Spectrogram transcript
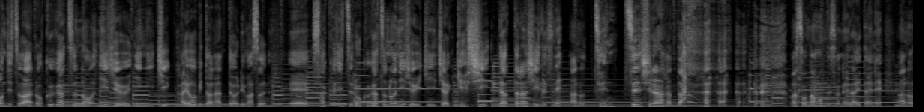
本日は6月の22日火曜日となっております、えー、昨日6月の21日は夏至だったらしいですね。あの全然知らなかった。まあそんなもんですよね大体ね。あの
